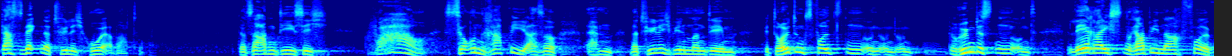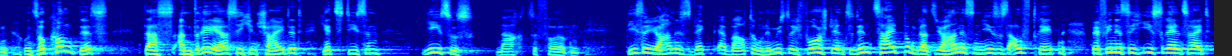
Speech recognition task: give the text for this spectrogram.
Das weckt natürlich hohe Erwartungen. Da sagen die sich, wow, so ein Rabbi. Also ähm, natürlich will man dem bedeutungsvollsten und, und, und berühmtesten und lehrreichsten Rabbi nachfolgen. Und so kommt es, dass Andreas sich entscheidet, jetzt diesem Jesus nachzufolgen. Dieser Johannes weckt Erwartungen. Ihr müsst euch vorstellen, zu dem Zeitpunkt, als Johannes und Jesus auftreten, befindet sich Israel seit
